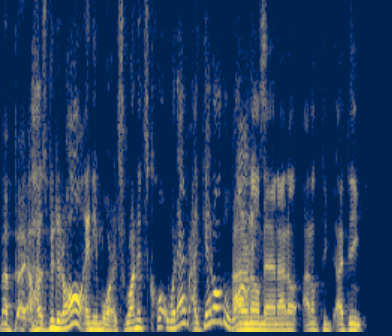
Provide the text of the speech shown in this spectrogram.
a, a husband at all anymore. It's run its course, whatever. I get all the why. I don't know, man. I don't. I don't think. I think.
